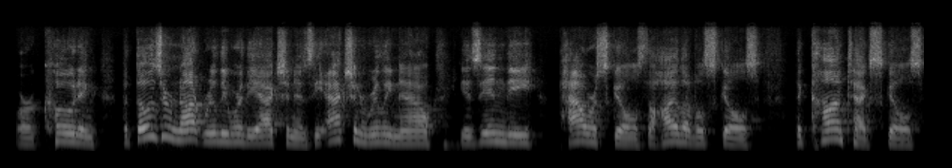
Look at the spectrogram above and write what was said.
or coding, but those are not really where the action is. The action really now is in the power skills, the high level skills, the context skills.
